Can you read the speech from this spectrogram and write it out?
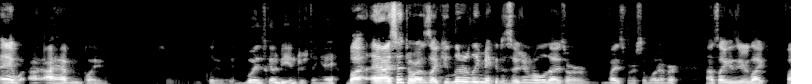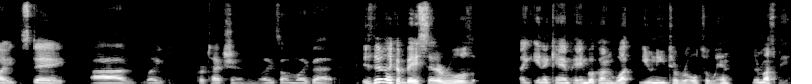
Anyway, I, I haven't played, clearly. Boy, it's gonna be interesting, hey? But and I said to her, I was like, you literally make a decision, roll a dice, or vice versa, whatever. I was like, is your like fight, stay, uh, like protection, like something like that. Is there like a base set of rules, like in a campaign book, on what you need to roll to win? There must be.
